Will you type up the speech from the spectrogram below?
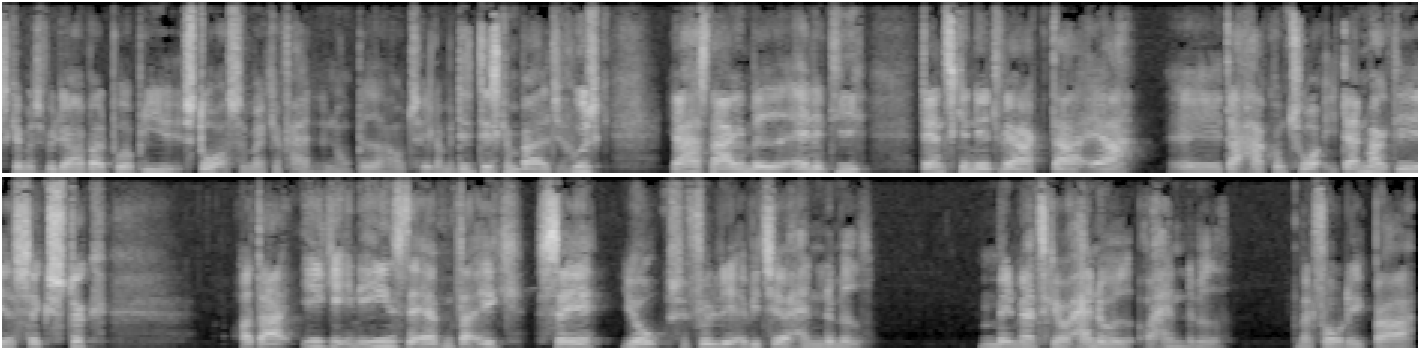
skal man selvfølgelig arbejde på at blive stor, så man kan forhandle nogle bedre aftaler. Men det, det skal man bare altid huske. Jeg har snakket med alle de danske netværk, der er øh, der har kontor i Danmark, det er seks styk, og der er ikke en eneste af dem, der ikke sagde, jo, selvfølgelig er vi til at handle med. Men man skal jo have noget at handle med. Man får det ikke bare.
